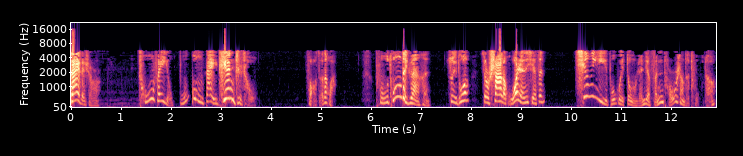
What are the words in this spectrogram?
代的时候，除非有不共戴天之仇，否则的话，普通的怨恨最多就是杀了活人泄愤，轻易不会动人家坟头上的土的。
